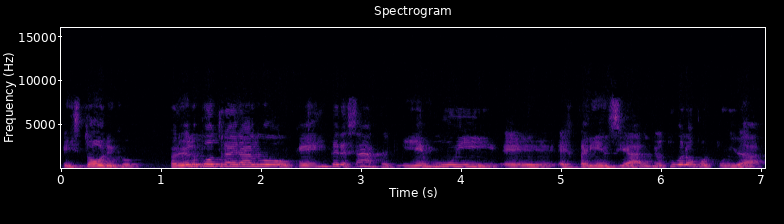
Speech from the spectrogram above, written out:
histórico, pero yo le puedo traer algo que es interesante y es muy eh, experiencial. Yo tuve la oportunidad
